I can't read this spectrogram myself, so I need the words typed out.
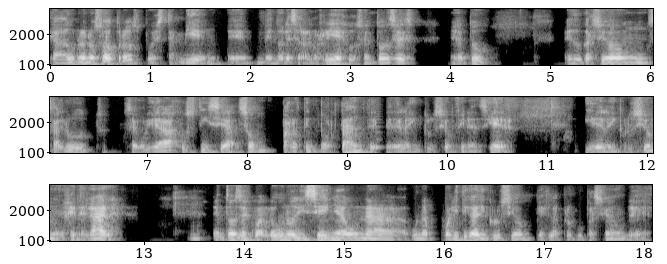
cada uno de nosotros, pues también eh, menores serán los riesgos. Entonces, tú, educación, salud, seguridad, justicia son parte importante de la inclusión financiera y de la inclusión en general. Entonces, cuando uno diseña una, política de inclusión, que es la preocupación de,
